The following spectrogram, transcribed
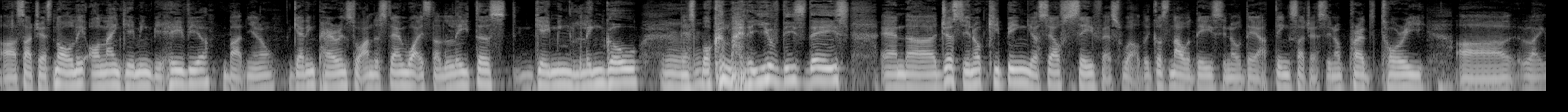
uh, such as not only online gaming behavior, but you know, getting parents to understand what is the latest gaming lingo that's spoken by the youth these days, and uh, just you know, keeping yourself safe as well. Because nowadays, you know, there are things such as you know, predatory, uh, like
